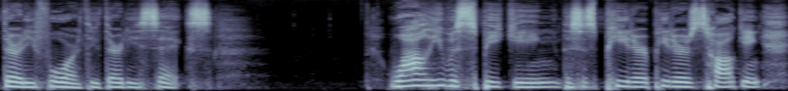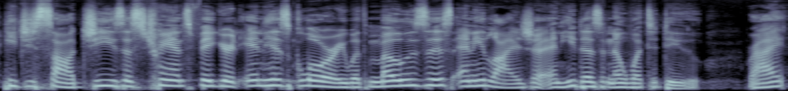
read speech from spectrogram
34 through 36 while he was speaking, this is Peter, Peter's talking, he just saw Jesus transfigured in his glory with Moses and Elijah, and he doesn't know what to do, right?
